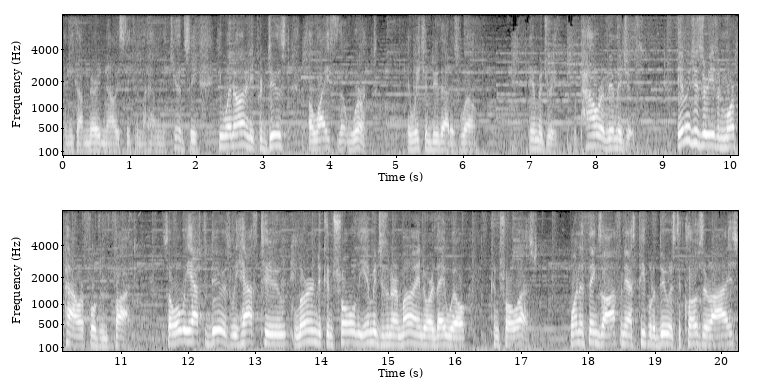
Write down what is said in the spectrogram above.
And he got married. Now he's thinking about having a kid. See, he went on and he produced a life that worked. And we can do that as well. Imagery, the power of images. Images are even more powerful than thought. So what we have to do is we have to learn to control the images in our mind or they will control us. One of the things I often ask people to do is to close their eyes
